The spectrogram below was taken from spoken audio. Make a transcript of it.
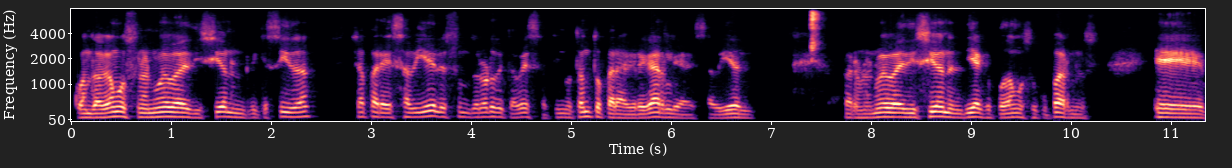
cuando hagamos una nueva edición enriquecida, ya para Esabiel es un dolor de cabeza, tengo tanto para agregarle a Esabiel para una nueva edición el día que podamos ocuparnos. Eh,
